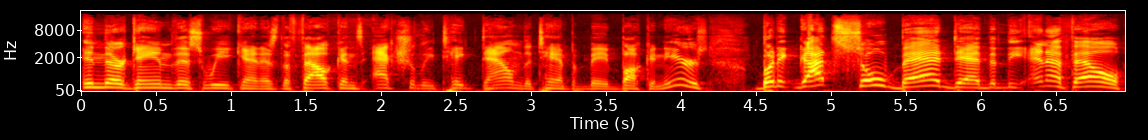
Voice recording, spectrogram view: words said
in their game this weekend as the Falcons actually take down the Tampa Bay Buccaneers. But it got so bad, Dad, that the NFL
